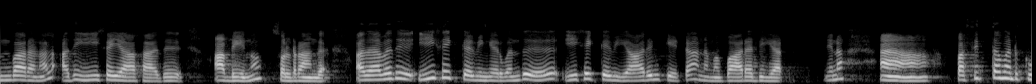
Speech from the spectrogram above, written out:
உண்பாரனால் அது ஈகையாகாது அப்படின்னு சொல்றாங்க. அதாவது ஈகை கவிஞர் வந்து ஈகை கவி யாருன்னு கேட்டா நம்ம பாரதியார். ஏன்னா ஆஹ் பசித்தவனுக்கு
